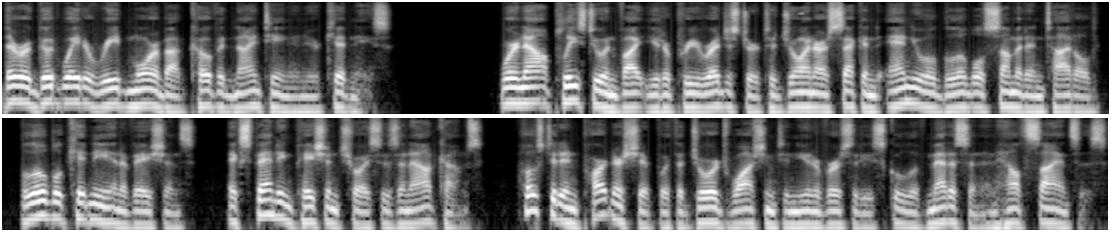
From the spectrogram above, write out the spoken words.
They're a good way to read more about COVID 19 and your kidneys. We're now pleased to invite you to pre register to join our second annual Global Summit entitled Global Kidney Innovations Expanding Patient Choices and Outcomes, hosted in partnership with the George Washington University School of Medicine and Health Sciences.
